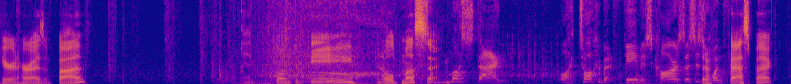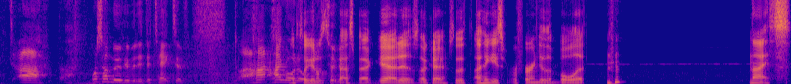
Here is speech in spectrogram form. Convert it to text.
here in Horizon 5. And it's going to be an old Mustang. Mustang. Oh, talk about famous cars. This is Is the it a one fastback? Ah, uh, what's that movie with the detective? Uh, hang on, Looks like it is a me. fastback. Yeah, it is. Okay, so I think he's referring to the Bullitt. nice.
